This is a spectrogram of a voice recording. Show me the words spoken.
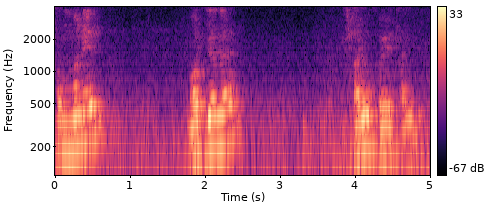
সম্মানের মর্যাদার স্মারক হয়ে থাকবে।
